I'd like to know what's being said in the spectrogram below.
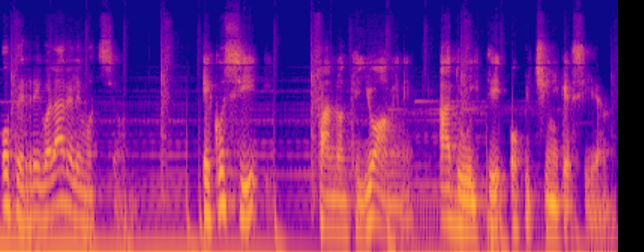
o per regolare le emozioni. E così fanno anche gli uomini, adulti o piccini che siano.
